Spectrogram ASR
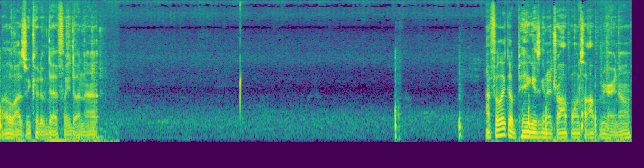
Otherwise, we could have definitely done that. I feel like a pig is going to drop on top of me right now.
